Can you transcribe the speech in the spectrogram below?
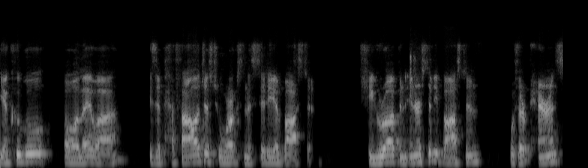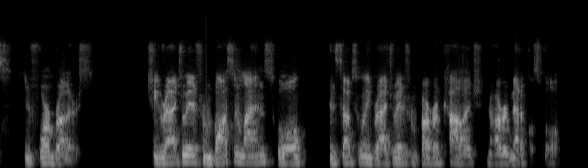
Yakubu Owolewa is a pathologist who works in the city of Boston. She grew up in inner city Boston with her parents and four brothers. She graduated from Boston Latin School and subsequently graduated from Harvard College and Harvard Medical School.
